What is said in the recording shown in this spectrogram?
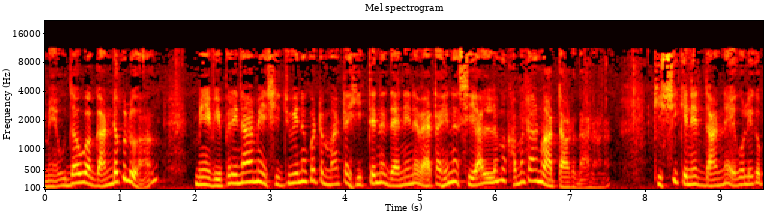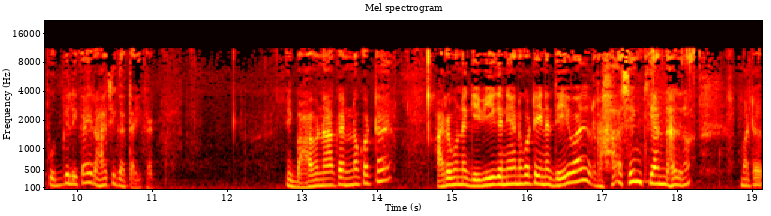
මේ උදව්වක් ගන්න පුළුවන් මේ විපරිණාමයේ සිදුවෙනකොට මට හිතෙන දැනෙන වැටහෙන සියල්ලම කමඨාන් වාර්තාවට දානවා. කිසි කෙනෙක් දන්නේ ඒගොල්ලෝ එක පුද්ගලිකයි රහසිගතයි කරනවා. මේ භාවනා කරනකොට අරමුණ ගෙවිගෙන යනකොට එන දේවල් රහසෙන් කියන්න හදනවා. මට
